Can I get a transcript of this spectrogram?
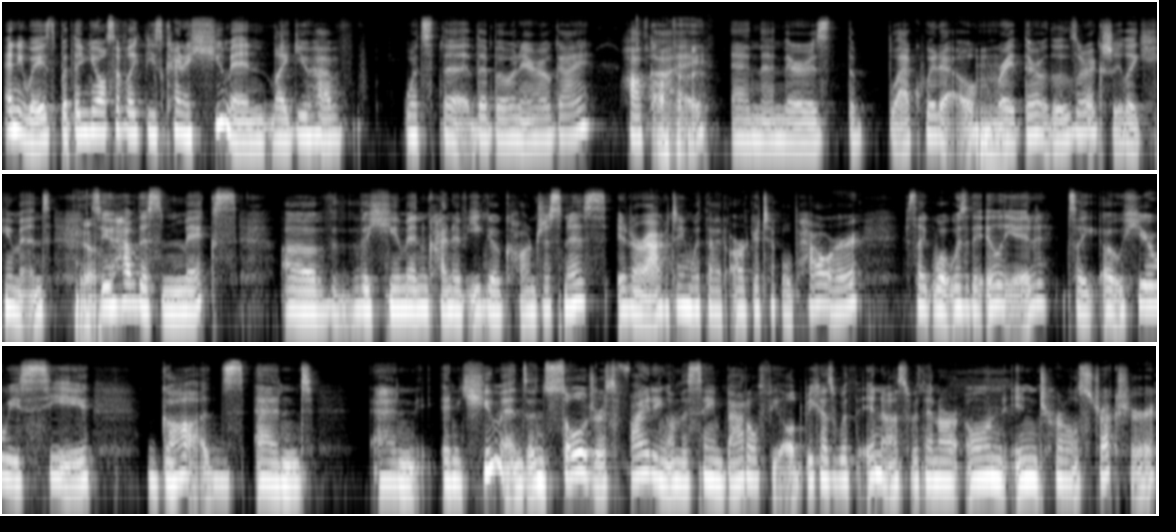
Anyways, but then you also have like these kind of human, like you have what's the the bow and arrow guy? Hawkeye. Hawkeye. And then there's the Black Widow, right there. Those are actually like humans. Yeah. So you have this mix of the human kind of ego consciousness interacting with that archetypal power. It's like what was the Iliad? It's like, oh, here we see gods and and and humans and soldiers fighting on the same battlefield because within us within our own internal structure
